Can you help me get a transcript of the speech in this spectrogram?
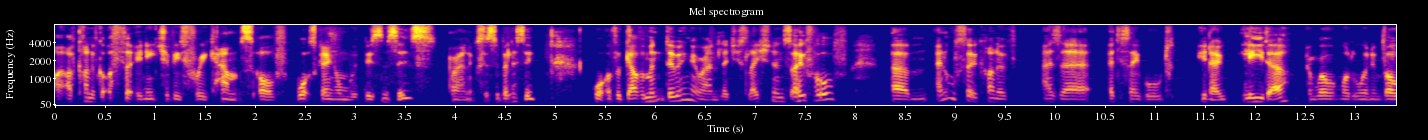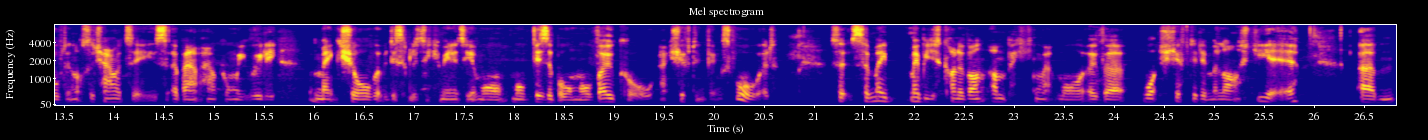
I've kind of got a foot in each of these three camps of what's going on with businesses around accessibility, what are the government doing around legislation and so forth, um, and also kind of as a, a, disabled, you know, leader and role model and involved in lots of charities about how can we really make sure that the disability community are more more visible, more vocal at shifting things forward. So, so maybe, maybe just kind of un- unpicking that more over what shifted in the last year um,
